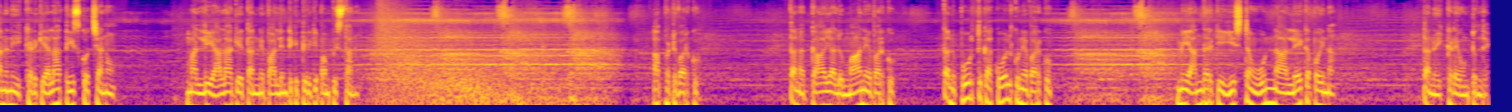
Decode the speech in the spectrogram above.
తనని ఇక్కడికి ఎలా తీసుకొచ్చానో మళ్ళీ అలాగే తన్ని వాళ్ళింటికి తిరిగి పంపిస్తాను. అప్పటి వరకు తన గాయాలు మానే వరకు తను పూర్తిగా కోలుకునే వరకు మీ అందరికీ ఇష్టం ఉన్నా లేకపోయినా తను ఇక్కడే ఉంటుంది.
